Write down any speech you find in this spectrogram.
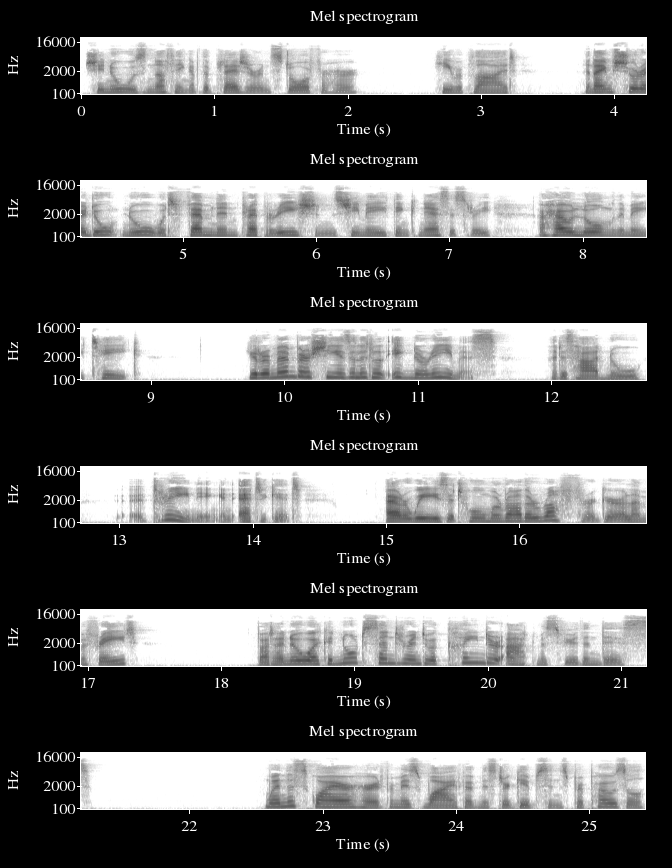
"She knows nothing of the pleasure in store for her," he replied, "and I'm sure I don't know what feminine preparations she may think necessary, or how long they may take. You'll remember she is a little ignoramus, and has had no uh, training in etiquette. Our ways at home are rather rough for a girl, I'm afraid. But I know I could not send her into a kinder atmosphere than this." When the squire heard from his wife of Mr. Gibson's proposal,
